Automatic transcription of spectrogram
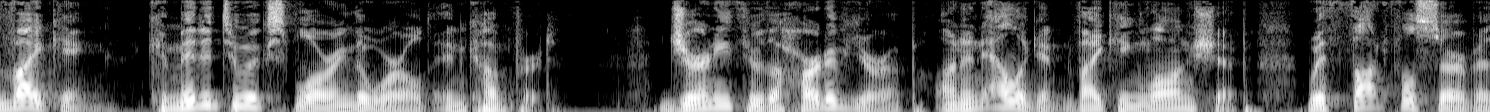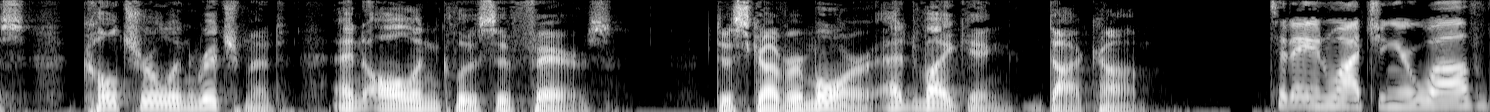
Viking, committed to exploring the world in comfort. Journey through the heart of Europe on an elegant Viking longship with thoughtful service, cultural enrichment, and all inclusive fares. Discover more at Viking.com. Today in Watching Your Wealth,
